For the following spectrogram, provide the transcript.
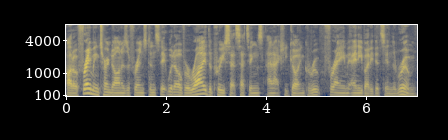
auto framing turned on as a for instance, it would override the preset settings and actually go and group frame anybody that's in the room.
